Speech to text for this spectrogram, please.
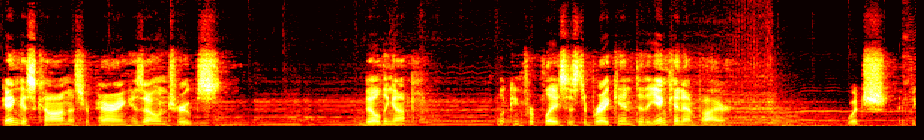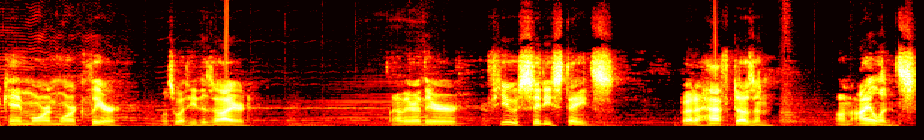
Genghis Khan is preparing his own troops building up, looking for places to break into the Incan Empire, which, it became more and more clear, was what he desired. Now there, there are a few city-states, about a half dozen, on islands,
